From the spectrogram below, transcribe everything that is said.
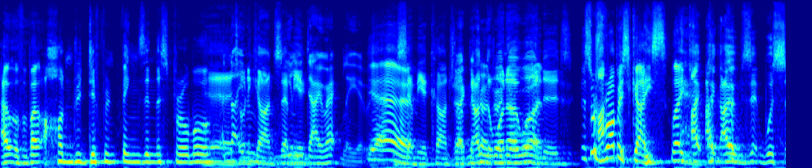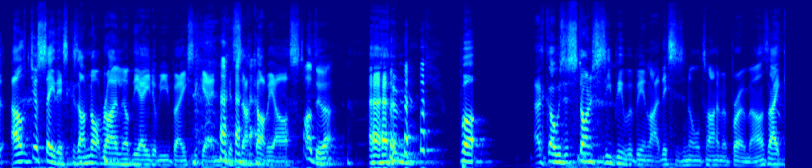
out of about a hundred different things in this promo, Yeah, Not Tony even Khan sent really me a, directly. It was- yeah, sent me a contract, Like not the the one contract I I wanted. this was rubbish, guys. Like, I, I, I was, was. I'll just say this because I'm not riling up the AEW base again because I can't be asked. I'll do that. Um, but I, I was astonished to see people being like, "This is an all-timer promo." I was like,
